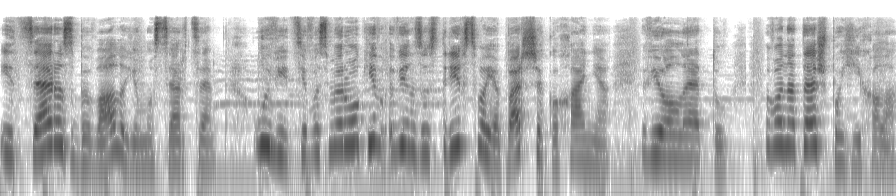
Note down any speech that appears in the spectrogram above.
і це розбивало йому серце. У віці восьми років він зустрів своє перше кохання Віолетту. Вона теж поїхала,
